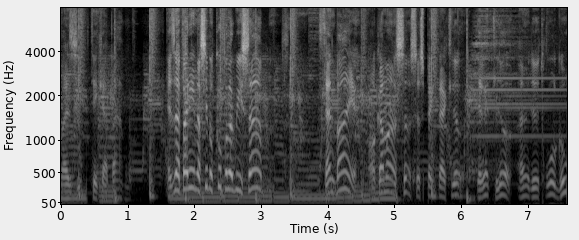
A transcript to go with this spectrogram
Vas-y, t'es capable. Les enfants, merci beaucoup pour le resub. Stand by, on commence ça, ce spectacle-là. Direct là. 1, 2, 3, go.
